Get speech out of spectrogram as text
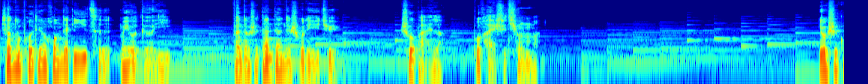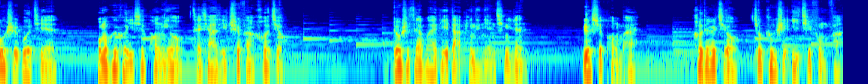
小诺破天荒的第一次没有得意，反倒是淡淡的说了一句：“说白了，不还是穷吗？”有时过时过节，我们会和一些朋友在家里吃饭喝酒。都是在外地打拼的年轻人，热血澎湃，喝点酒就更是意气风发。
